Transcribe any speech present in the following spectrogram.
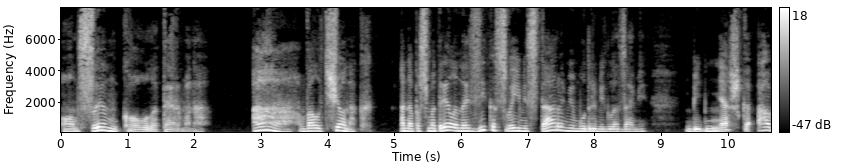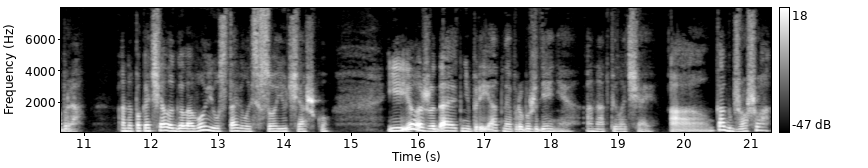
Он сын Коула Термана. А, волчонок. Она посмотрела на Зика своими старыми мудрыми глазами. Бедняжка Абра. Она покачала головой и уставилась в свою чашку. Ее ожидает неприятное пробуждение. Она отпила чай. А как Джошуа?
